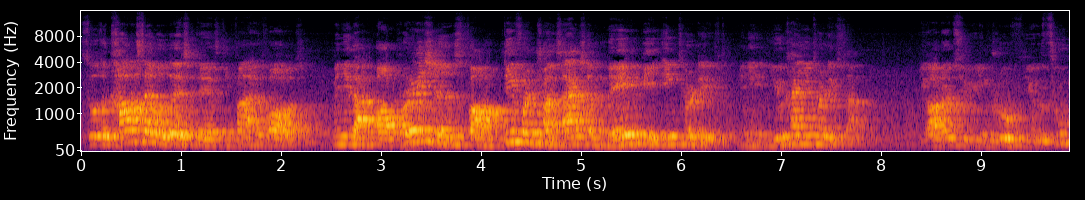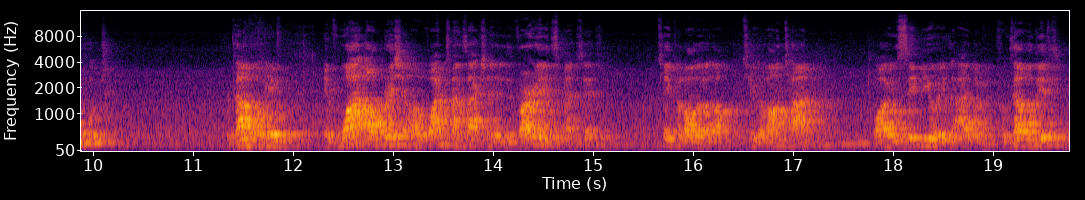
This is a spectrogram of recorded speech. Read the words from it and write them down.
So the concept of this is defined as follows, meaning that operations from different transactions may be interleaved, meaning you can interleave them in order to improve your throughput. For example, if, if one operation or one transaction is very expensive, take a long, take a long time, while your CPU is idling. For example, this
